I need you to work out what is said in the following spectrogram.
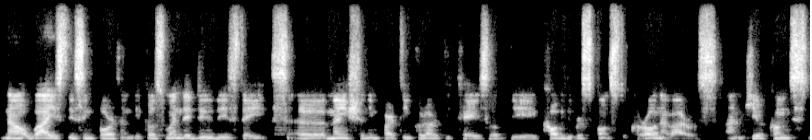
Now, why is this important? Because when they do this, they uh, mention in particular the case of the COVID response to coronavirus. And here comes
